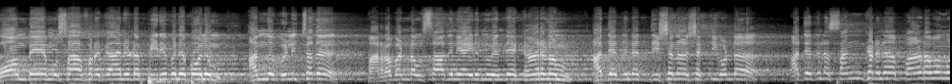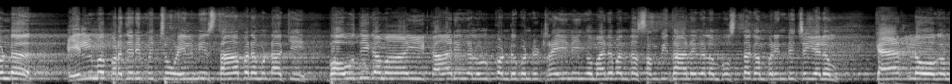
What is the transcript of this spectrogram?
ബോംബെ മുസാഫർ ഖാനുടെ പിരിവിന് പോലും അന്ന് വിളിച്ചത് പറവണ്ണ ഉസ്താദിനെയായിരുന്നു. എന്തേ കാരണം? അദ്ദേഹത്തിന്റെ ദിശനാശക്തി കൊണ്ട് അദ്ദേഹത്തിന്റെ സംഘടനാ പാഠവും കൊണ്ട് എൽമ പ്രചരിപ്പിച്ചു എൽമി സ്ഥാപനമുണ്ടാക്കി. ഭൗതികമായി കാര്യങ്ങൾ ഉൾക്കൊണ്ടുകൊണ്ട് ട്രെയിനിങ്ങും അനുബന്ധ സംവിധാനങ്ങളും പുസ്തകം പ്രിന്റ് ചെയ്യലും കാറ്റലോഗും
